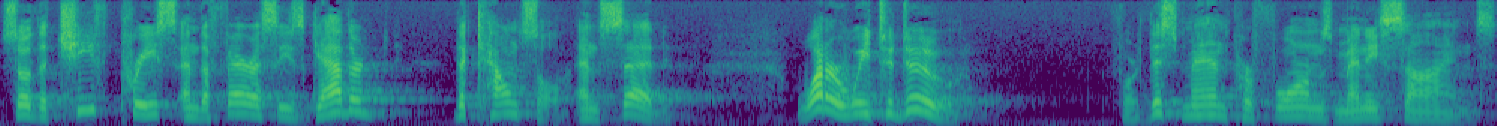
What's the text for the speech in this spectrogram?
So the chief priests and the Pharisees gathered the council and said, What are we to do? For this man performs many signs.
